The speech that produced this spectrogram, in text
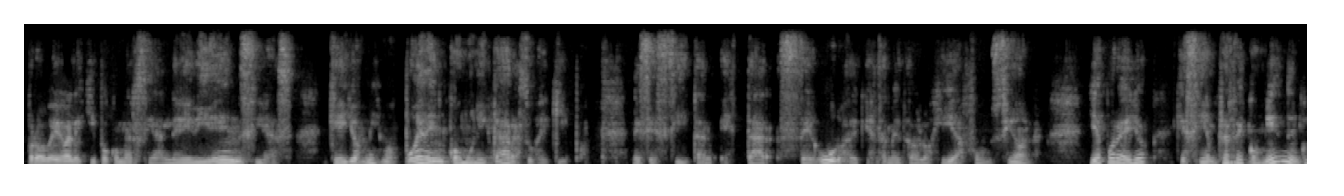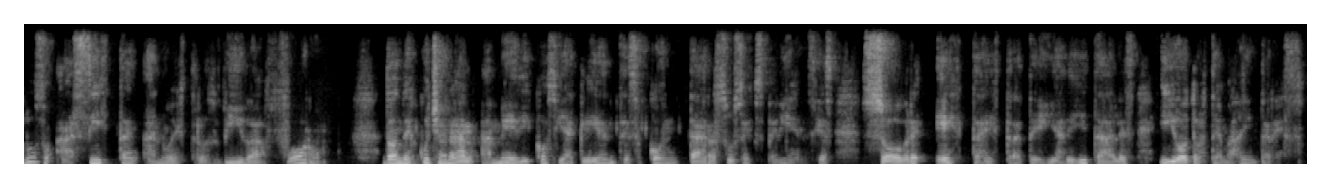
proveo al equipo comercial de evidencias que ellos mismos pueden comunicar a sus equipos. Necesitan estar seguros de que esta metodología funciona. Y es por ello que siempre recomiendo incluso asistan a nuestros Viva Forum donde escucharán a médicos y a clientes contar sus experiencias sobre estas estrategias digitales y otros temas de interés.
